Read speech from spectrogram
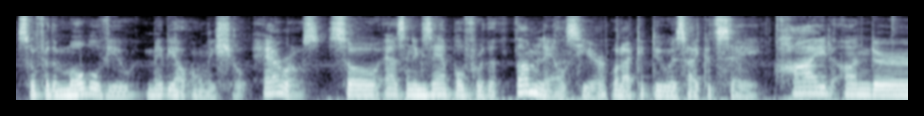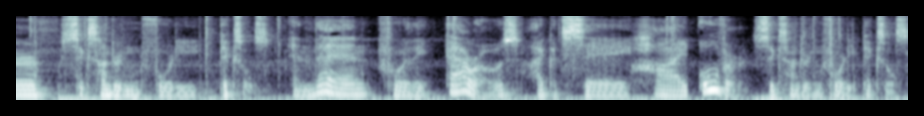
So for the mobile view, maybe I'll only show arrows. So as an example for the thumbnails here, what I could do is I could say hide under 640 pixels. And then for the arrows, I could say hide over 640 pixels.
